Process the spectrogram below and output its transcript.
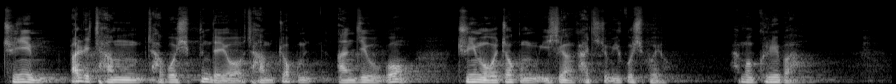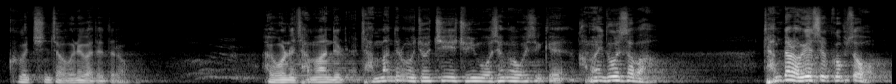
주님 빨리 잠 자고 싶은데요. 잠 조금 안 지우고 주님하고 조금 이 시간 같이 좀 있고 싶어요. 한번 그래봐. 그거 진짜 은혜가 되더라고. 아, 원래 잠만 들, 잠만 들면 좋지. 주님하고 생각하고 있으니까 가만히 누워있어 봐. 잠자라 왜 쓸 거 없어.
